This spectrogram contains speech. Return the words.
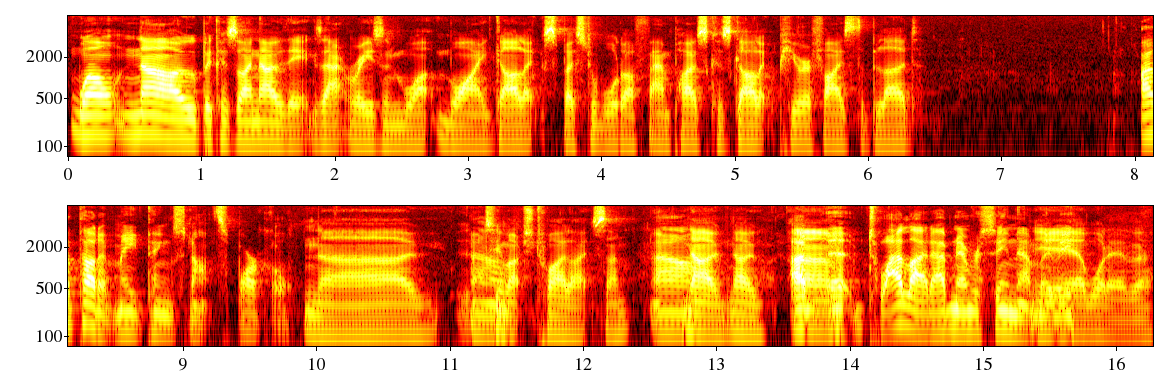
Well, no, because I know the exact reason why, why garlic's supposed to ward off vampires. Because garlic purifies the blood. I thought it made things not sparkle. No, Oh. too much Twilight, son. Oh. no, no. Um, uh, Twilight. I've never seen that movie. yeah, whatever.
